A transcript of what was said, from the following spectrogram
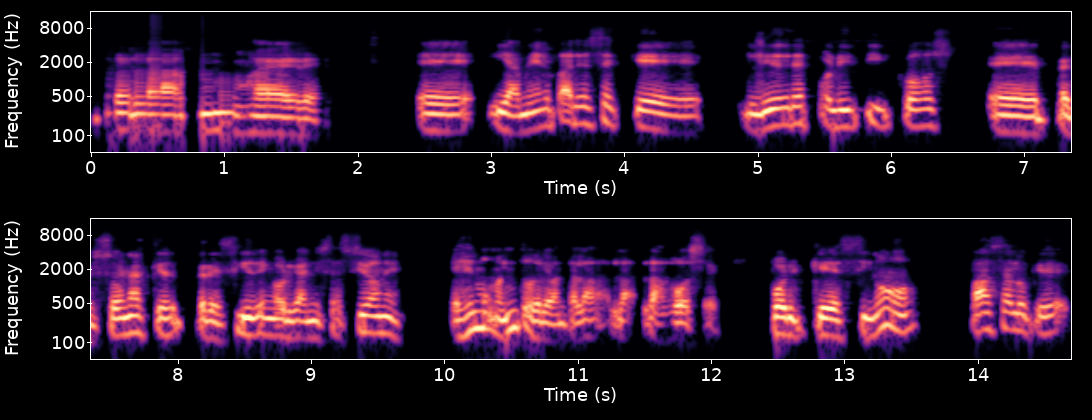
de las mujeres. Eh, y a mí me parece que líderes políticos, eh, personas que presiden organizaciones, es el momento de levantar las voces, porque si no, pasa lo que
